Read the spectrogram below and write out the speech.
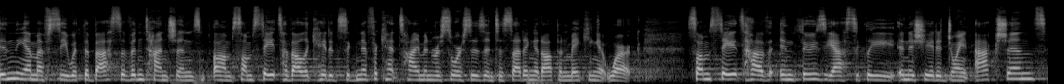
in the MFC with the best of intentions. Um, some states have allocated significant time and resources into setting it up and making it work. Some states have enthusiastically initiated joint actions,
